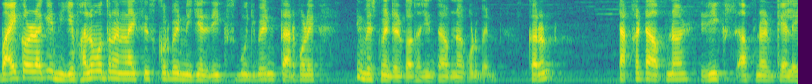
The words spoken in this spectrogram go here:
বাই করার আগে নিজে ভালো মতন অ্যানালাইসিস করবেন, নিজের রিস্ক বুঝবেন, তারপরে ইনভেস্টমেন্টের কথা চিন্তা ভাবনা করবেন। কারণ টাকাটা আপনার রিস্ক আপনার গেলে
